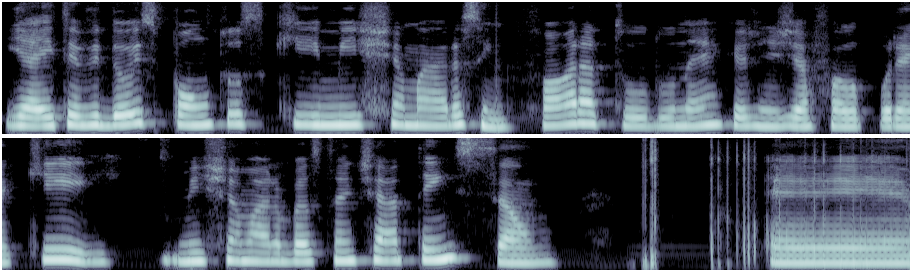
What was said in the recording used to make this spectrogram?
E aí teve dois pontos que me chamaram assim, fora tudo, né, que a gente já falou por aqui, me chamaram bastante a atenção. É...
